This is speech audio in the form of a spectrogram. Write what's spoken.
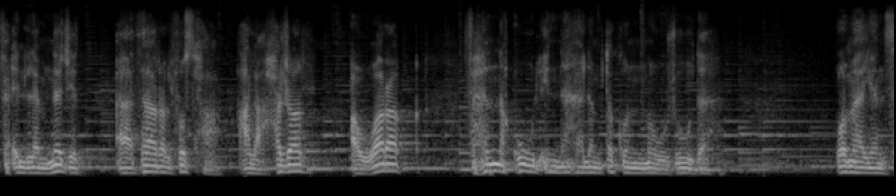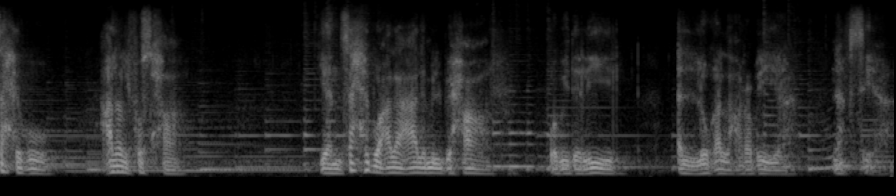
فإن لم نجد آثار الفصحى على حجر أو ورق فهل نقول إنها لم تكن موجودة؟ وما ينسحب على الفصحى؟ ينسحب على عالم البحار وبدليل اللغة العربية. نفسها.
